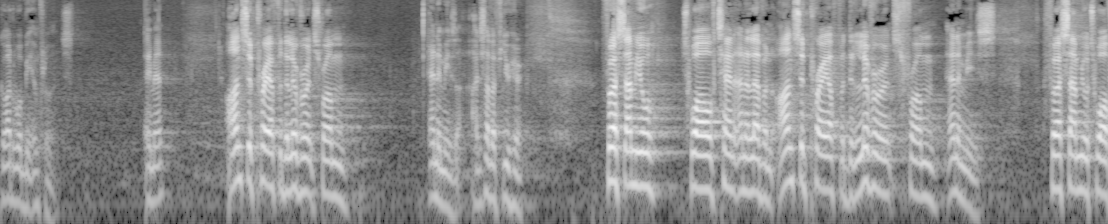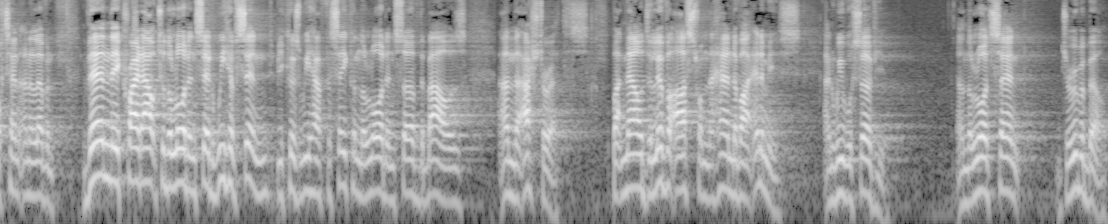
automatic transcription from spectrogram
God will be influenced. Amen. Answered prayer for deliverance from enemies. I just have a few here. 1 Samuel 12, 10, and 11. Answered prayer for deliverance from enemies. 1 Samuel 12, 10, and 11. Then they cried out to the Lord and said, We have sinned because we have forsaken the Lord and served the Baals and the Ashtoreths. But now deliver us from the hand of our enemies, and we will serve you. And the Lord sent Jerubbaal,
